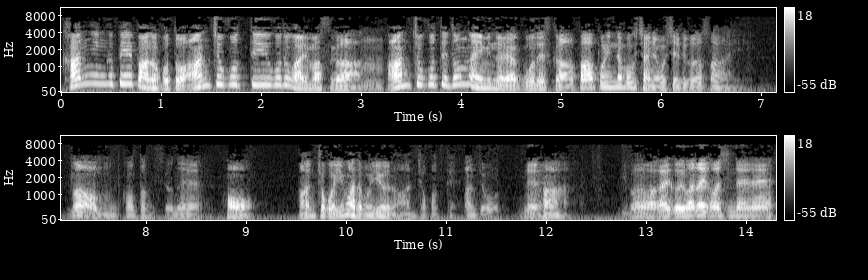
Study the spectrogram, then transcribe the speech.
カンニングペーパーのことをアンチョコっていうことがありますが、うんアンチョコってどんな意味の略語ですか？パープリンな僕ちゃんに教えてください。まあ、もう簡単ですよね。ほう。アンチョコ今でも言うの？アンチョコって。アンチョコ。ね。は今の若い子言わないかもしんないね。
